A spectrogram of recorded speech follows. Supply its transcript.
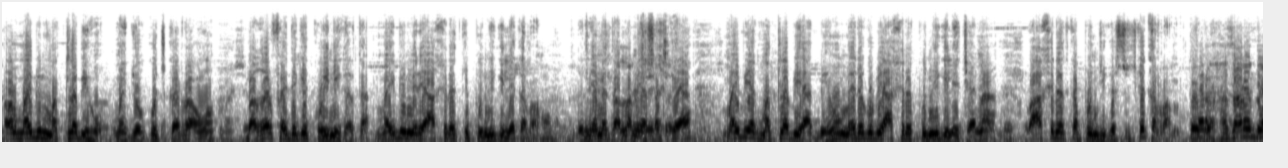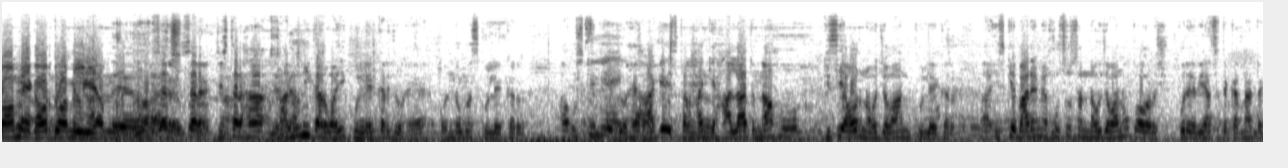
और मैं भी मतलब ही हूँ मैं जो कुछ कर रहा हूँ बगैर फ़ायदे के कोई नहीं करता। मैं भी मेरे आखिरत की पूंजी के लिए कर रहा हूँ। दुनिया में तो अल्लाह में सब किया मैं भी एक मतलबी आदमी हूँ मेरे को भी आखिरत पूंजी के लिए चाहिए ना। वो आखिरत का पूंजी के सोच के कर रहा हूँ। तो हज़ारों दुआ में एक और दुआ मिल गई आपको। सर सर जिस तरह कानूनी कार्रवाई को लेकर जो है बंदोबस्त को लेकर उसके लिए जो है आगे इस तरह के हालात ना हो किसी और नौजवान को लेकर इसके बारे में खुसूसन नौजवानों को और पूरे रियासत कर्नाटक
